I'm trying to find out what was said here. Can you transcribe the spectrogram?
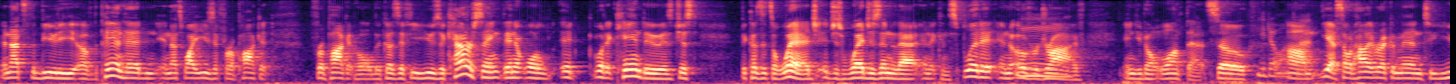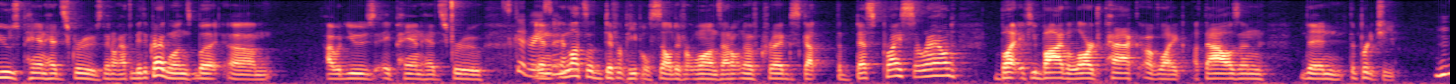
And that's the beauty of the panhead, and, and that's why I use it for a pocket for a pocket hole. Because if you use a countersink, then it will it what it can do is just because it's a wedge, it just wedges into that and it can split it and overdrive. And you don't want that. So You don't want um, that. yes, I would highly recommend to use panhead screws. They don't have to be the Kreg ones, but um, I would use a panhead screw. It's good And, reason. and lots of different people sell different ones. I don't know if Kreg's got the best price around, but if you buy the large pack of like a thousand, then they're pretty cheap. Mm-hmm.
